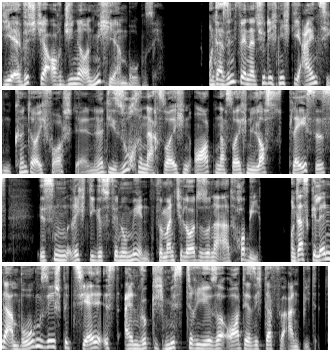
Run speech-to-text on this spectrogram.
die erwischt ja auch Gina und mich hier am Bodensee. Und da sind wir natürlich nicht die Einzigen, könnt ihr euch vorstellen. Ne? Die Suche nach solchen Orten, nach solchen Lost Places ist ein richtiges Phänomen. Für manche Leute so eine Art Hobby. Und das Gelände am Bogensee speziell ist ein wirklich mysteriöser Ort, der sich dafür anbietet.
